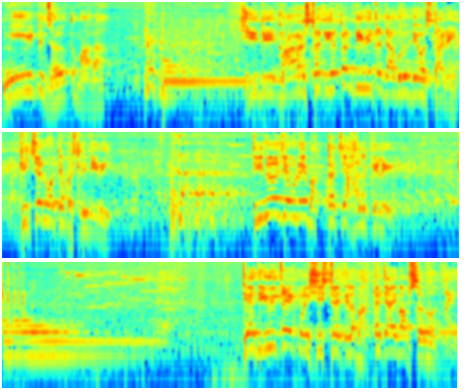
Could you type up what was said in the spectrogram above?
नीट झक मारा. ही दे महाराष्ट्रात एकच देवीचं जागृत देवस्थान आहे. किचन वाट्या बसली देवी. तिनं जेवढे भक्ताचे हाल केले त्या देवीचं एक वैशिष्ट्य आहे तिला भक्ताचे आईबाप सण होत नाही.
